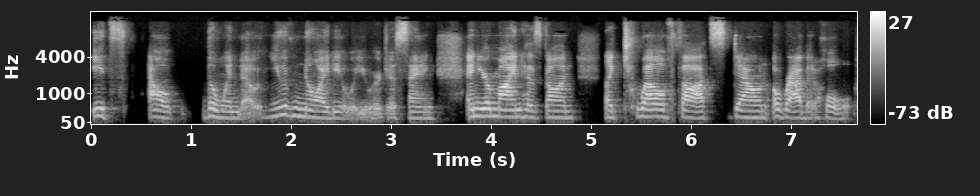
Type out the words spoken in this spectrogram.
it's out the window. You have no idea what you were just saying. And your mind has gone like 12 thoughts down a rabbit hole.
